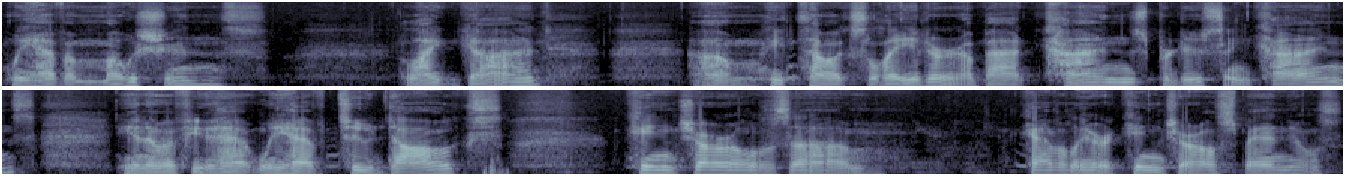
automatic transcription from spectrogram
we have emotions like God. Um, he talks later about kinds producing kinds. You know, if you have, we have two dogs, King Charles um, Cavalier, King Charles Spaniels.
